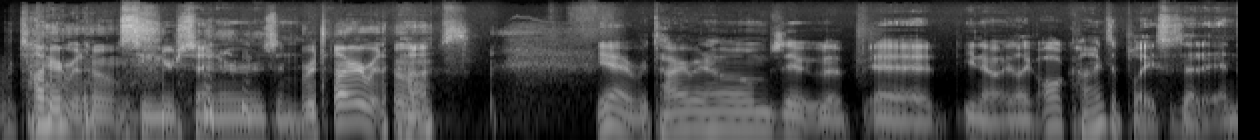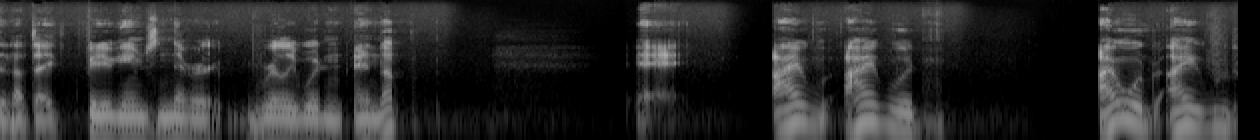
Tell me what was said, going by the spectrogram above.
Retirement homes. senior centers and Retirement Huh? homes. yeah, retirement homes. It, uh, uh, you know, like all kinds of places that it ended up that video games never really wouldn't end up. Eh, I I would. I would I would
